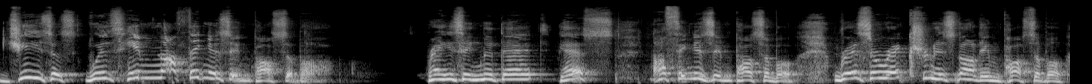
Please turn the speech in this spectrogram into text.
Jesus, with him, nothing is impossible. Raising the dead, yes, nothing is impossible. Resurrection is not impossible.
